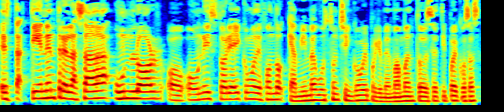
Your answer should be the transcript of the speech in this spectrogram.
está, tiene entrelazada un lore o, o una historia ahí como de fondo que a mí me gusta un chingo, güey, porque me maman todo ese tipo de cosas.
